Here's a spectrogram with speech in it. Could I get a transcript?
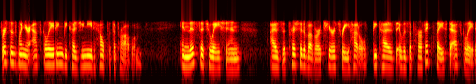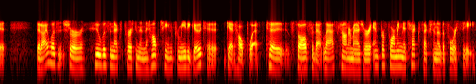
versus when you're escalating because you need help with the problem. In this situation, I was appreciative of our tier 3 huddle because it was the perfect place to escalate it that I wasn't sure who was the next person in the help chain for me to go to get help with to solve for that last countermeasure and performing the check section of the 4C.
